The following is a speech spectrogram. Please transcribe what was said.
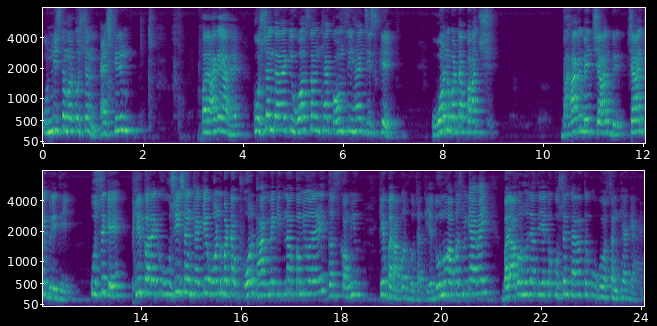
उन्नीस नंबर क्वेश्चन स्क्रीन पर आ गया है। क्वेश्चन कह रहा है कि वह संख्या कौन सी है जिसके? वन बटा पाँच। भाग में चार चार की वृद्धि। उसके फिर कह रहे उसी संख्या के वन बटा फोर भाग में कितना कमी हो जाएगी दस कमी के बराबर हो जाती है। दोनों आपस में क्या है भाई? बराबर हो जाती है। तो क्वेश्चन कह रहा है तो वो संख्या क्या है?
